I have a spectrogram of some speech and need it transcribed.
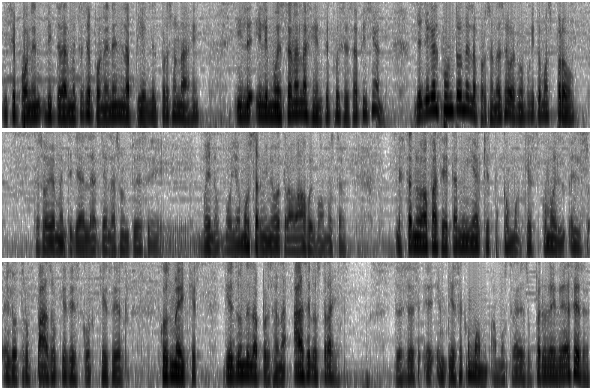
Y se ponen, literalmente se ponen en la piel del personaje y le, y le muestran a la gente pues esa afición. Ya llega el punto donde la persona se vuelve un poquito más pro. Entonces obviamente ya, la- ya el asunto es, eh, bueno, voy a mostrar mi nuevo trabajo y voy a mostrar esta nueva faceta mía que es como, que es como el, el- el otro paso que es, que es ser cosmaker, que es donde la persona hace los trajes. Entonces eh, empieza como a, a mostrar eso. Pero la idea es esa,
